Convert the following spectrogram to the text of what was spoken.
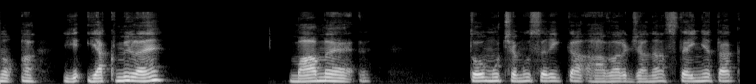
No a jakmile máme tomu, čemu se říká Avarjana, stejně tak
